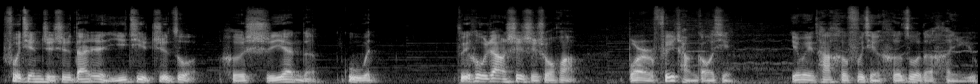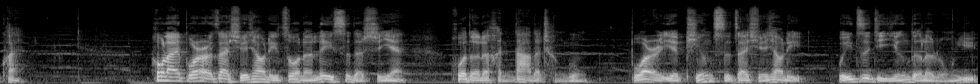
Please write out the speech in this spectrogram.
父亲只是担任仪器制作和实验的顾问。最后让事实说话，博尔非常高兴，因为他和父亲合作的很愉快。后来博尔在学校里做了类似的实验，获得了很大的成功，博尔也凭此在学校里。为自己赢得了荣誉。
